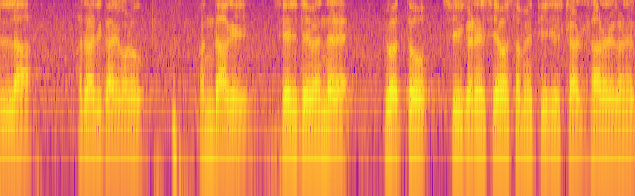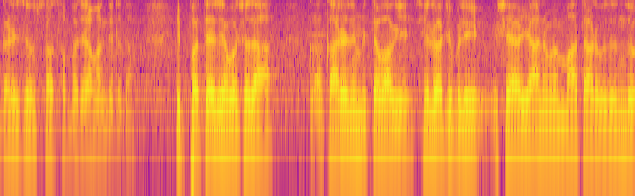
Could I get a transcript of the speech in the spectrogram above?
ಎಲ್ಲ ಪದಾಧಿಕಾರಿಗಳು ಒಂದಾಗಿ ಸೇರಿದ್ದೇವೆ ಅಂದರೆ ಇವತ್ತು ಶ್ರೀ ಗಣೇಶ ಸೇವಾ ಸಮಿತಿ ರಿಜಿಸ್ಟರ್ಡ್ ಸಾರ್ವಜನಿಕ ಗಣ ಗಣೇಶೋತ್ಸವ ಭಜನಾ ಮಂದಿರದ ಇಪ್ಪತ್ತೈದನೇ ವರ್ಷದ ಕಾರ್ಯನಿಮಿತ್ತವಾಗಿ ಸಿಲ್ವರ್ ಜುಬಿಲಿ ವಿಷಯ ಯಾನ ಮಾತಾಡುವುದೊಂದು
